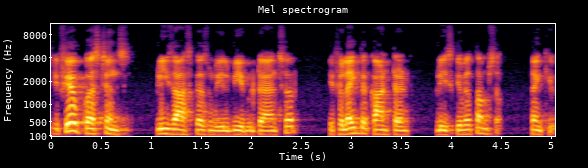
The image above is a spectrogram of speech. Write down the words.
If you have questions, please ask us and we'll be able to answer. If you like the content, please give a thumbs up. Thank you.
